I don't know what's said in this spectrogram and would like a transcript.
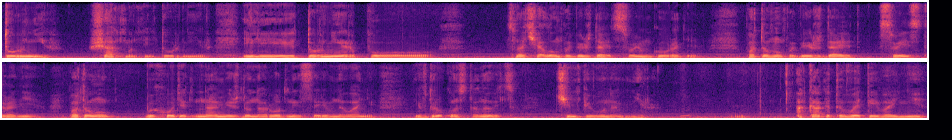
турнир шахматный турнир или турнир по... Сначала он побеждает в своем городе, потом он побеждает в своей стране, потом он выходит на международные соревнования, и вдруг он становится чемпионом мира. А как это в этой войне?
